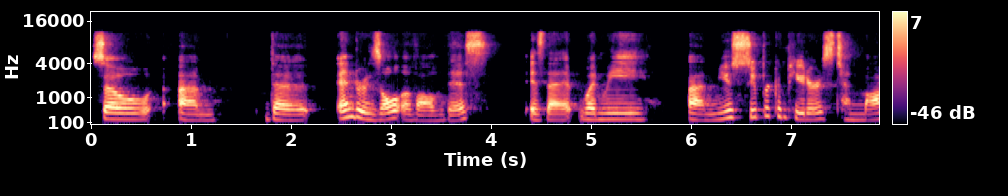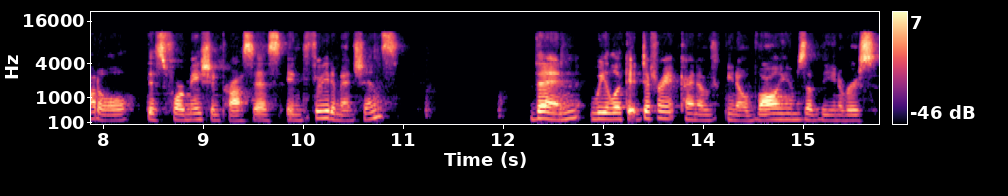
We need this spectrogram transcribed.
So um, the end result of all of this is that when we um, use supercomputers to model this formation process in three dimensions, then we look at different kind of, you know, volumes of the universe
